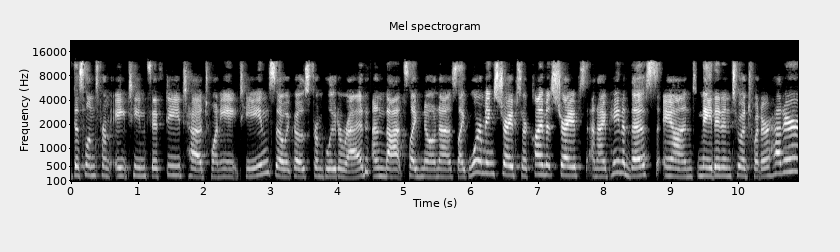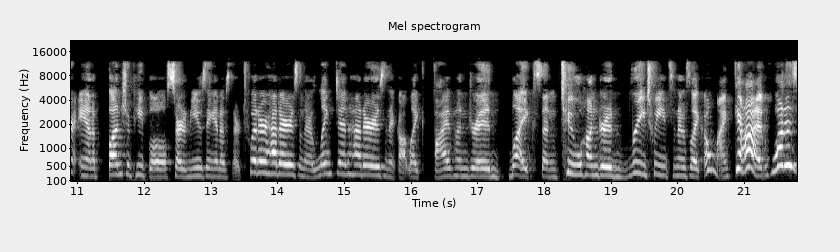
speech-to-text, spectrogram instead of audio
this one's from 1850 to 2018. So it goes from blue to red. And that's like known as like warming stripes or climate stripes. And I painted this and made it into a Twitter header. And a bunch of people started using it as their Twitter headers and their LinkedIn headers. And it got like 500 likes and 200 retweets. And I was like, oh my God, what is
